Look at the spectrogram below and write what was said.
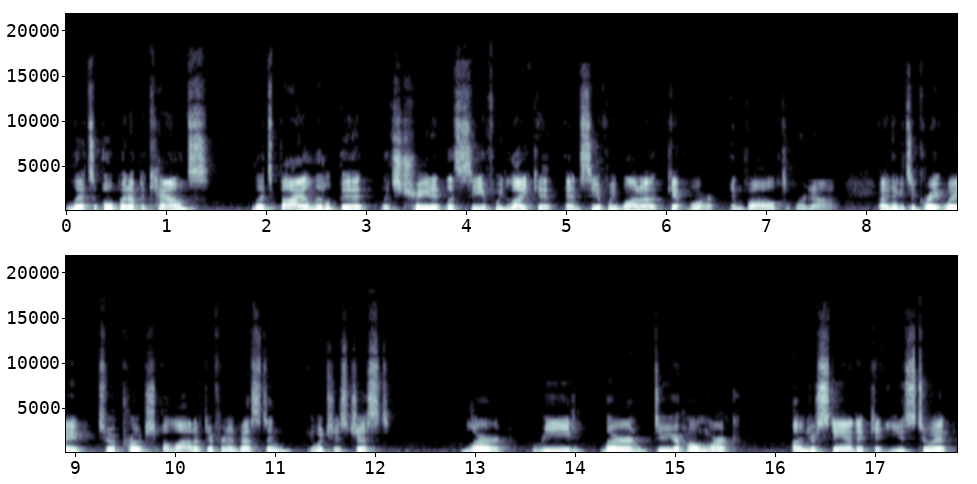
Let's open up accounts. Let's buy a little bit, let's trade it, let's see if we like it, and see if we want to get more involved or not. I think it's a great way to approach a lot of different investing, which is just learn, read, learn, do your homework, understand it, get used to it,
